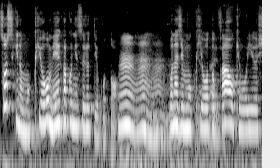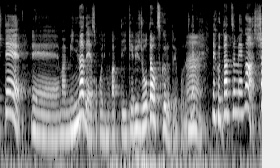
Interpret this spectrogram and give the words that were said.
組織の目標を明確にするっていうこと。うん、うんうんうん。同じ目標とかを共有して、えーまあ、みんなでそこに向かっていける状態を作るということですね、で2つ目が社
